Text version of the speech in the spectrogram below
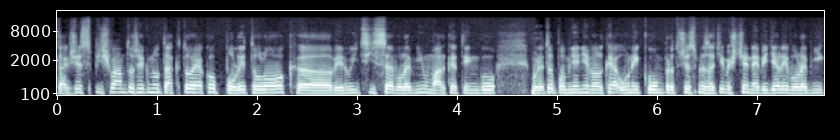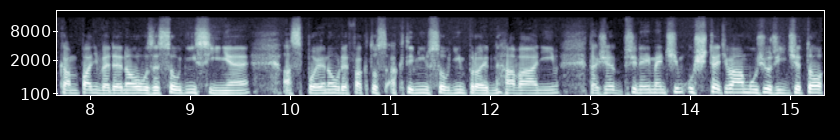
Takže spíš vám to řeknu takto jako politolog eh, věnující se volebnímu marketingu. Bude to poměrně velké unikum, protože jsme zatím ještě neviděli volební kampaň vedenou ze soudní síně a spojenou de facto s aktivním soudním projednáváním. Takže při nejmenším už teď vám můžu říct, že to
